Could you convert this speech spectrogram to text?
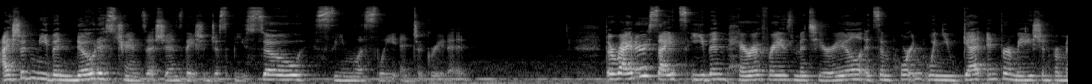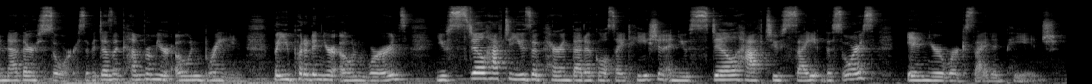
I shouldn't even notice transition transitions, they should just be so seamlessly integrated. The writer cites even paraphrased material. It's important when you get information from another source. If it doesn't come from your own brain, but you put it in your own words, you still have to use a parenthetical citation and you still have to cite the source in your works cited page.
